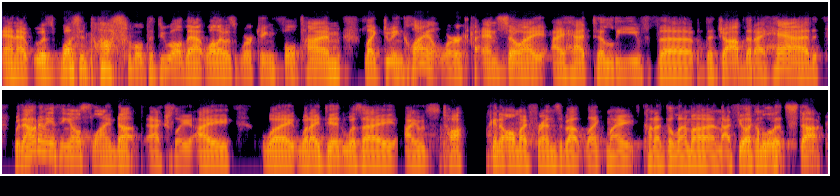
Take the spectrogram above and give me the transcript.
and it was wasn't possible to do all that while i was working full time like doing client work and so i i had to leave the the job that i had without anything else lined up actually i what i what i did was i i was talking talking to all my friends about like my kind of dilemma and I feel like I'm a little bit stuck.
